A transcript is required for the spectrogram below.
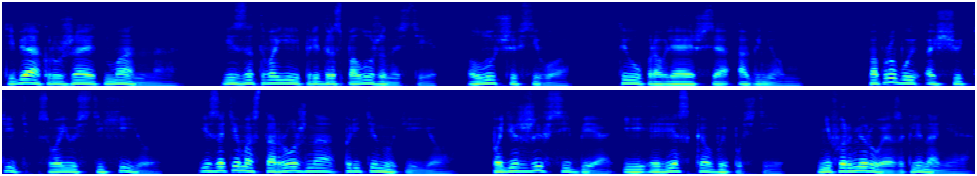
Тебя окружает манна. Из-за твоей предрасположенности лучше всего ты управляешься огнем. Попробуй ощутить свою стихию и затем осторожно притянуть ее. Подержи в себе и резко выпусти, не формируя заклинания.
